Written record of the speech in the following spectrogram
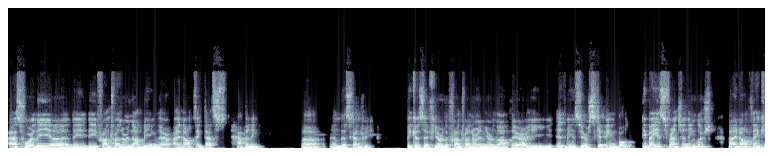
as for the uh, the the front runner not being there, I don't think that's happening uh, in this country. Because if you're the front runner and you're not there, you, it means you're skipping both debates, French and English. I don't think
